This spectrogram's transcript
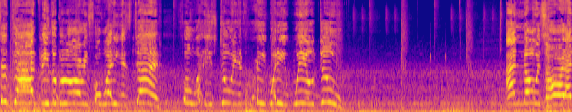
To God be the glory for what he has done, for what he's doing, and for what he will do. I know it's hard. I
